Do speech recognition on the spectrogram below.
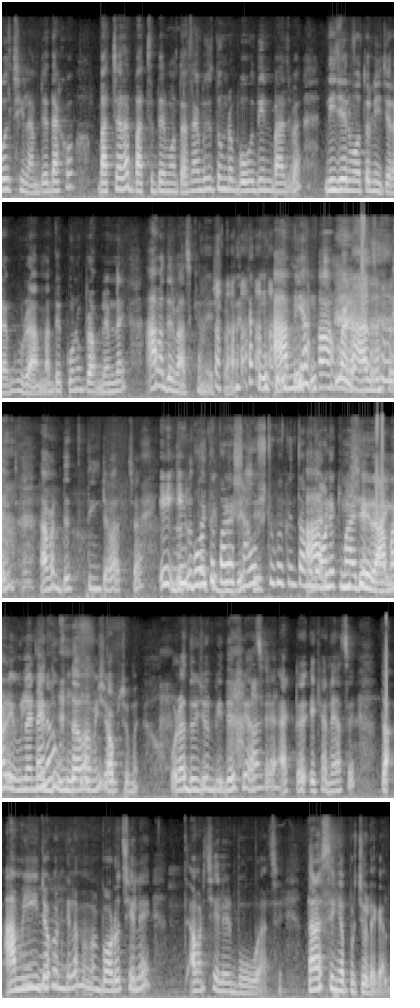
বলছিলাম যে দেখো বাচ্চারা বাচ্চাদের মতো আছে। আমি বলছি তোমরা বহুদিন বাঁচবা নিজের মতো নিজেরা ঘুরা আমাদের কোনো প্রবলেম নাই আমাদের মাঝখানে এসো। আমি আমার হাজবেন্ড আমাদের তিনটা বাচ্চা এই- এই বলতে পারার সাহসটুকু কিন্তু আমাদের অনেক মায়েদের আমার এগুলা নিয়ে? ধুমধাম আমি সবসময়। ওরা দুইজন বিদেশে আছে একটা এখানে আছে। তো আমি যখন গেলাম আমার বড় ছেলে আমার ছেলের বউ আছে। তারা সিঙ্গাপুর চলে গেল।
